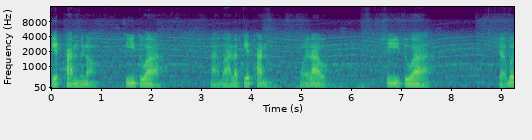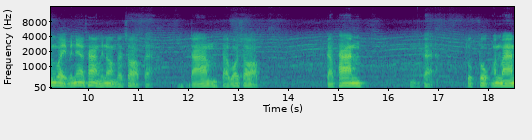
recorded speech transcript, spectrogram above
เจ็ดพันพี่น้องสี่ตัว อ่า บาทละเจ็ดพันหวยเล่า สี่ตัวกะเบิ้งไว้เป็นแนวทางพี่น้องถ้าชอบกะตามถ้าบ่ชอบกะพานกะโชกโชกมันมัน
